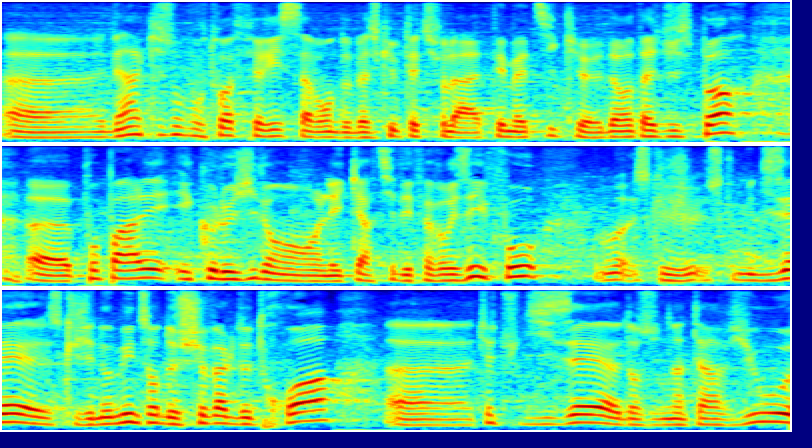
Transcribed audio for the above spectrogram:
Euh, dernière question pour toi, Ferris, avant de basculer peut-être sur la thématique euh, davantage du sport. Euh, pour parler écologie dans les quartiers défavorisés, il faut, ce que, je, ce que me disait, ce que j'ai nommé une sorte de cheval de Troie. Euh, tu, vois, tu disais dans une interview,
